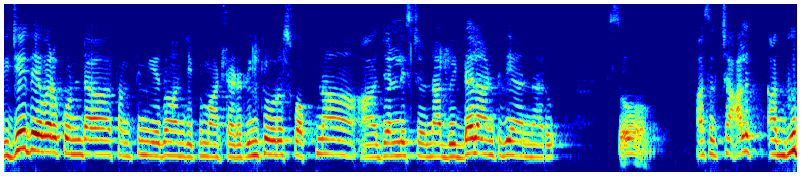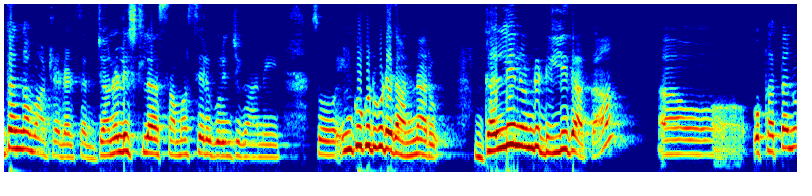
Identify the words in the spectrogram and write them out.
విజయ్ దేవరకొండ సంథింగ్ ఏదో అని చెప్పి మాట్లాడారు. ఇంకెవరో స్వప్న జర్నలిస్ట్ నా బిడ్డ లాంటిది అన్నారు. సో అసలు చాలా అద్భుతంగా మాట్లాడారు సార్. జర్నలిస్టుల సమస్యల గురించి కానీ సో ఇంకొకటి కూడా ఏదో అన్నారు. గల్లీ నుండి ఢిల్లీ దాకా ఒక అతను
